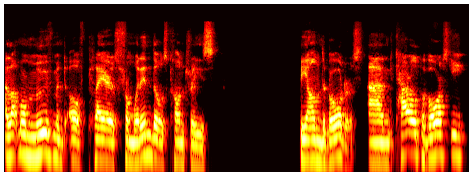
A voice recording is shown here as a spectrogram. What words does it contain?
a lot more movement of players from within those countries beyond the borders. And Karol Poborský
